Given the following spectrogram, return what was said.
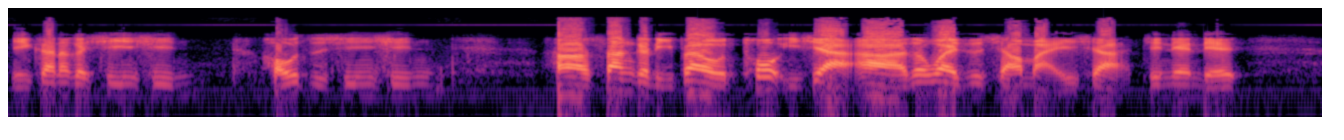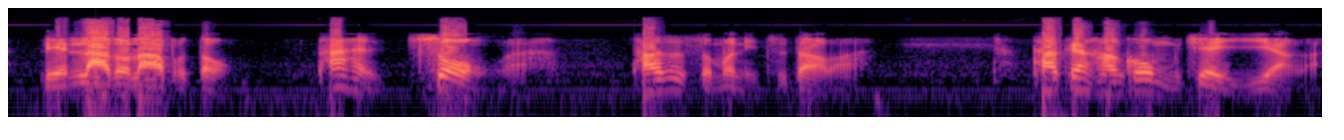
你看那个星星猴子星星啊，上个礼拜我拖一下啊，这外资小买一下，今天连连拉都拉不动，它很重啊，它是什么你知道吗？它跟航空母舰一样啊，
